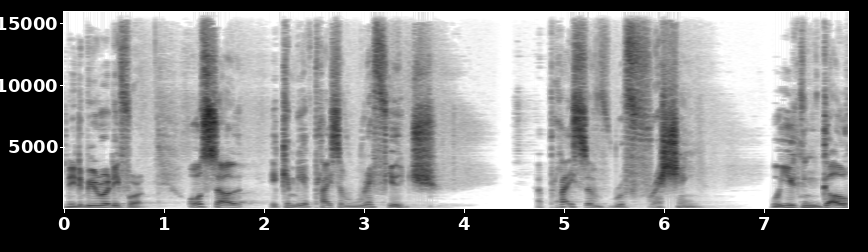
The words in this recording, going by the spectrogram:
You need to be ready for it. Also, it can be a place of refuge a place of refreshing where you can go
